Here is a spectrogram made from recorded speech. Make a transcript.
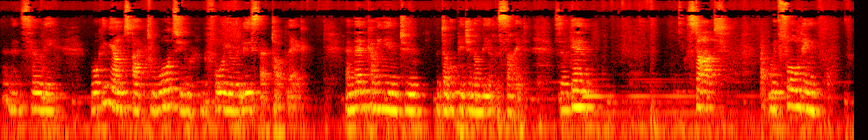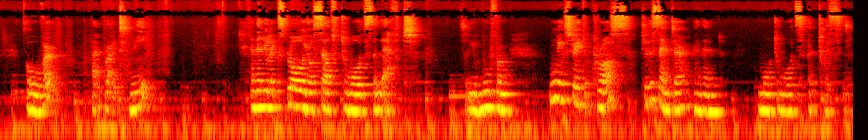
And then slowly walking the arms back towards you before you release that top leg. And then coming into the double pigeon on the other side. So again, start with folding over that right knee and then you'll explore yourself towards the left. So you move from moving straight across to the center and then more towards a twist.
